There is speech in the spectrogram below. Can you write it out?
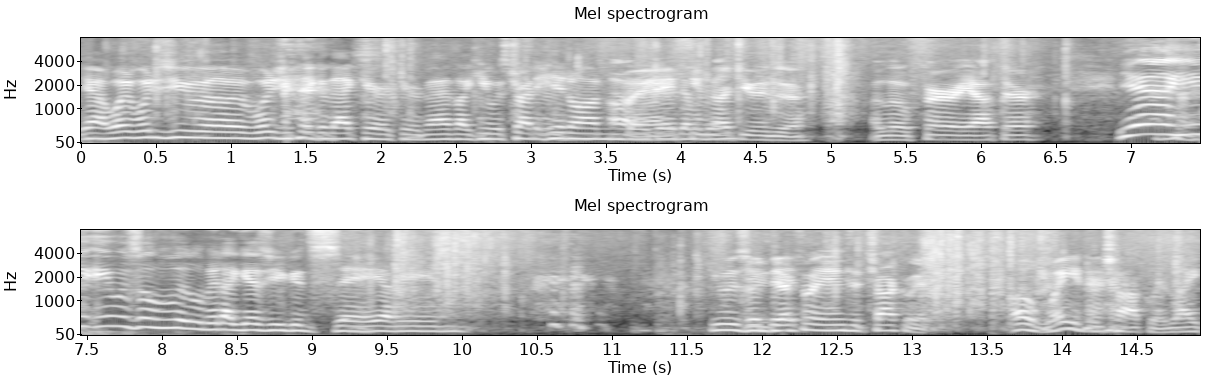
Yeah, what, what did you uh, what did you think of that character, man? Like he was trying to hit on. Oh uh, yeah. JW. seemed like he was a, a little furry out there. Yeah, he, he was a little bit, I guess you could say. I mean, he was a He's bit. definitely into chocolate. Oh, way into chocolate, like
